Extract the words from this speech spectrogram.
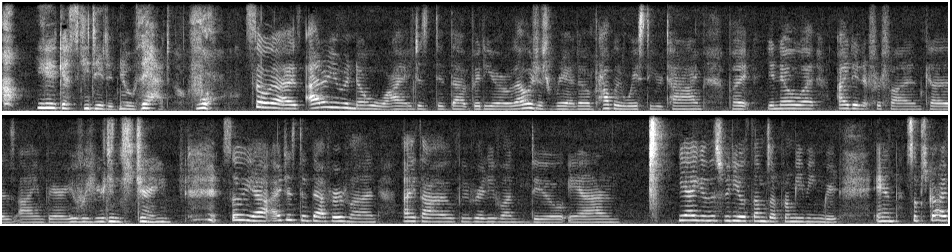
you guess you didn't know that. Whoa. So guys, I don't even know why I just did that video. That was just random, probably wasting your time. But you know what? I did it for fun because I am very weird and strange. So yeah, I just did that for fun. I thought it would be pretty fun to do. And yeah, give this video a thumbs up for me being weird. And subscribe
